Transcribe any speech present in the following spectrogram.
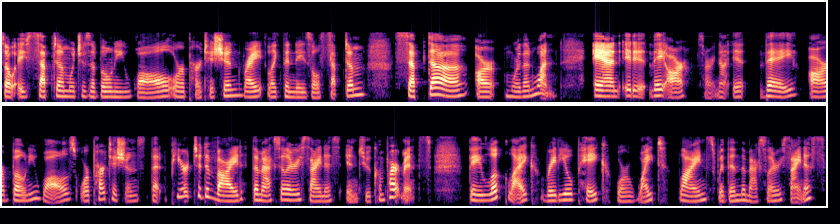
So a septum, which is a bony wall or a partition, right? Like the nasal septum. Septa are more than one. And it, they are, sorry, not it, they are bony walls or partitions that appear to divide the maxillary sinus into compartments. They look like radiopaque or white lines within the maxillary sinus.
